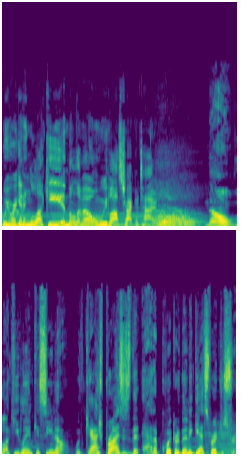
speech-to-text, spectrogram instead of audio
We were getting lucky in the limo and we lost track of time. No, Lucky Land Casino, with cash prizes that add up quicker than a guest registry.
